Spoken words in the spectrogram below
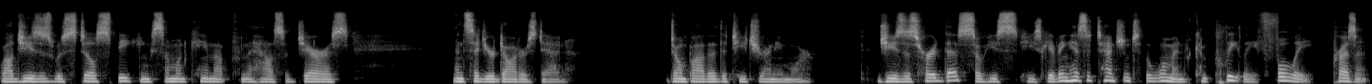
while Jesus was still speaking, someone came up from the house of Jairus and said, Your daughter's dead. Don't bother the teacher anymore. Jesus heard this, so he's, he's giving his attention to the woman completely, fully present.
